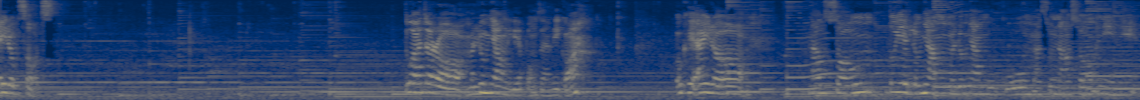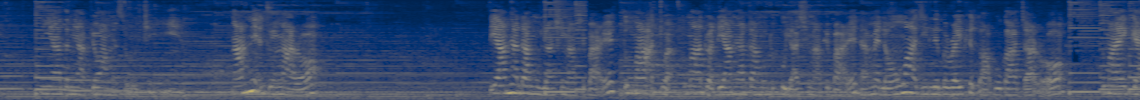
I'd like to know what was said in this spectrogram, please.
eight of swords သူကကြတော့မလွတ်မြောက်နေတဲ့ပုံစံလေးကွာ okay အဲ့တော့နောက်ဆုံးသူ့ရဲ့လွတ်မြောက်မှုမလွတ်မြောက်မှုကိုမဆုနောက်ဆုံးအနေနဲ့နေရာသမျှပြောရမယ်ဆိုလို့ရှိရင်9နှစ်အတွင်းမှာတော့တရားမျှတမှုရရှိမှာဖြစ်ပါတယ်။သူမအတွက်သူမအတွက်တရားမျှတမှုတစ်ခုရရှိမှာဖြစ်ပါတယ်။ဒါပေမဲ့လုံးဝကြီး liberate ဖြစ်သွားဖို့ကကြတော့သူမရဲ့ကံ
